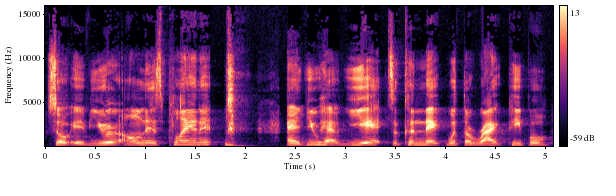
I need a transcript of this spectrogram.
so if you're on this planet and you have yet to connect with the right people,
